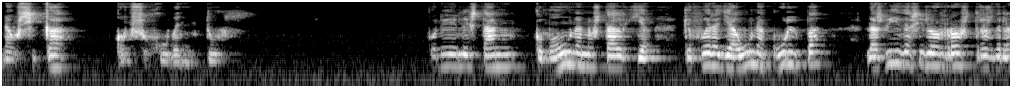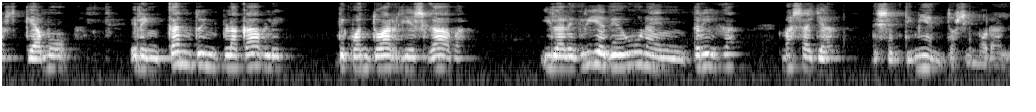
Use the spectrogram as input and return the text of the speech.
Nausicaa con su juventud. Con él están como una nostalgia que fuera ya una culpa las vidas y los rostros de las que amó, el encanto implacable de cuanto arriesgaba y la alegría de una entrega más allá de sentimientos y moral.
